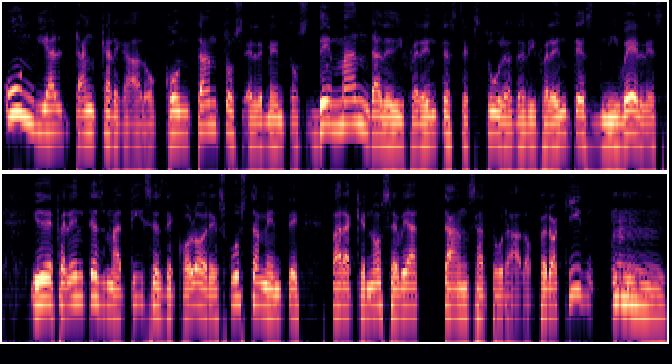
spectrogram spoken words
Un dial tan cargado con tantos elementos demanda de diferentes texturas, de diferentes niveles y de diferentes matices de colores justamente para que no se vea tan saturado. Pero aquí...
